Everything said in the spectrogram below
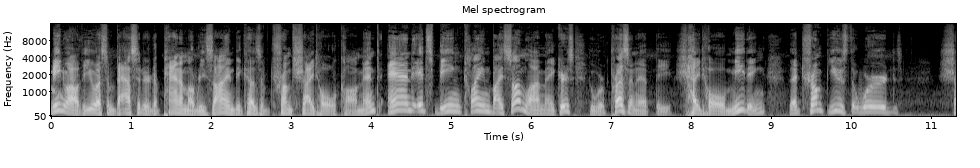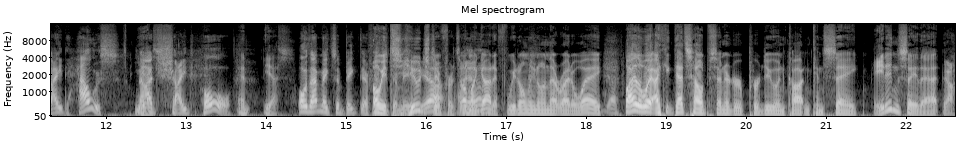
Meanwhile, the U.S. ambassador to Panama resigned because of Trump's shithole comment, and it's being claimed by some lawmakers who were present at the shithole meeting that Trump used the word shite house, not Yes. shite hole. And yes. Oh, that makes a big difference. Oh, it's a huge Yeah, difference. Oh, I Oh my know. God! If we'd only known that right away. Yeah. By the way, I think that's how Senator Perdue and Cotton can say he didn't say that. Yeah.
